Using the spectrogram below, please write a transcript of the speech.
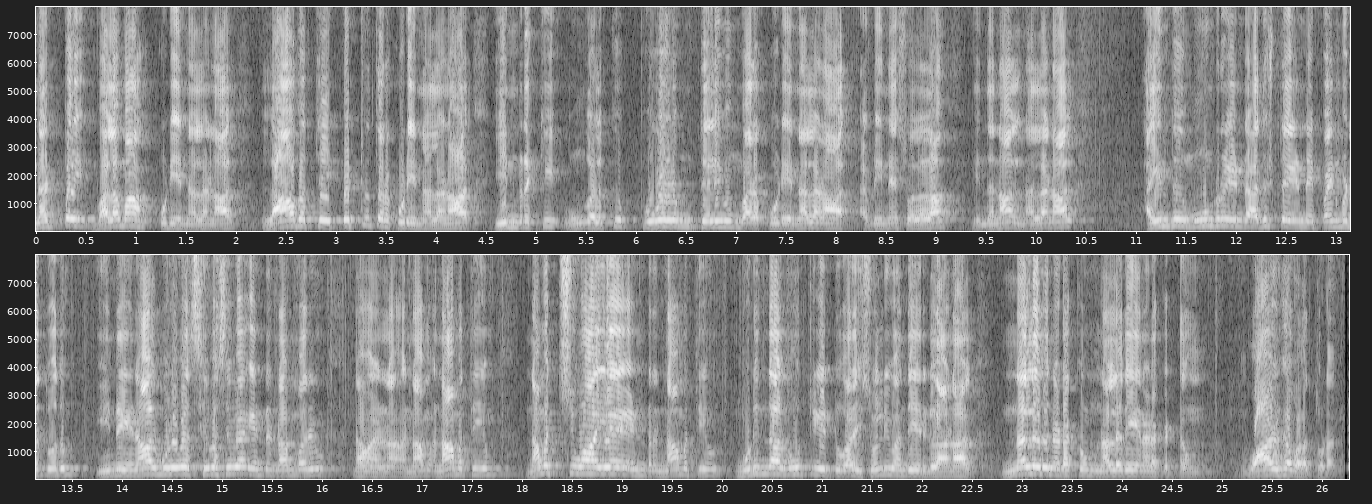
நட்பை வளமாகக்கூடிய நல்ல நாள் லாபத்தை பெற்றுத்தரக்கூடிய நல்ல நாள். இன்றைக்கு உங்களுக்கு புகழும் தெளிவும் வரக்கூடிய நல்ல நாள் அப்படின்னே சொல்லலாம். இந்த நாள் நல்ல நாள். ஐந்து மூன்று என்ற அதிர்ஷ்ட எண்ணை பயன்படுத்துவதும் இன்றைய நாள் முழுவதும் சிவசிவ என்ற நம்பரும் நம நா- நாமத்தையும் நமச்சிவாய என்ற நாமத்தையும் முடிந்தால் நூற்றி எட்டு வரை சொல்லி வந்தீர்களானால் நல்லது நடக்கும் நல்லதே நடக்கட்டும். வாழ்க வளத்துடன்.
